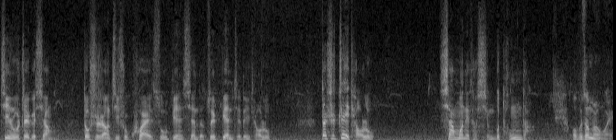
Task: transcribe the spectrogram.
进入这个项目，都是让技术快速变现的最便捷的一条路。但是这条路，夏沫那条行不通的。我不这么认为。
